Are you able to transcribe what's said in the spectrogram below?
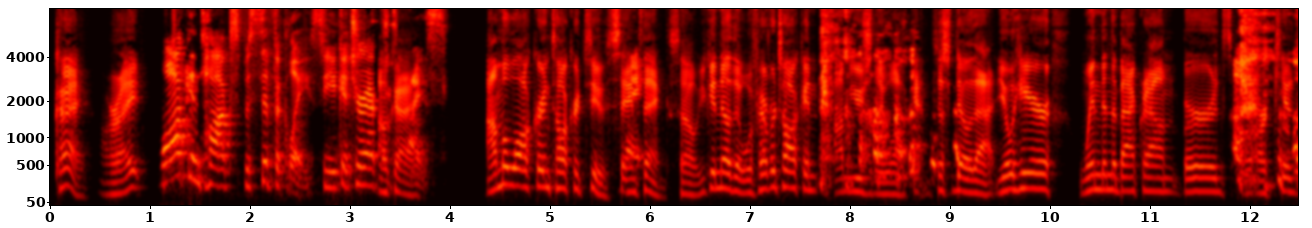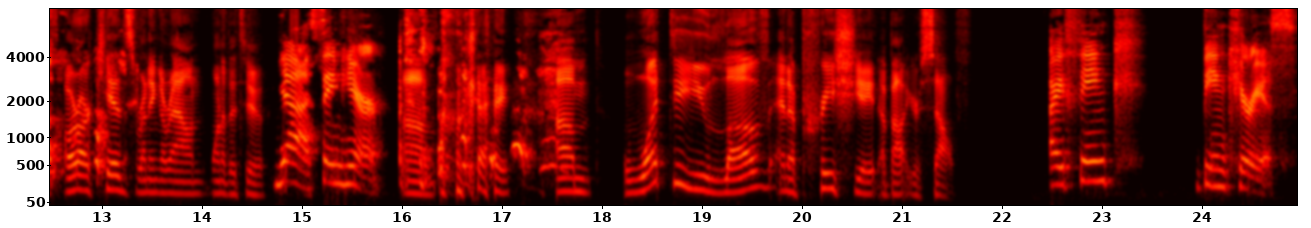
Okay. All right. Walk and talk specifically. So you get your exercise. Okay. I'm a walker and talker too. Same right. thing. So you can know that if ever talking, I'm usually walking. Just know that. You'll hear wind in the background, birds, or our kids, or our kids running around. One of the two. Yeah, same here. um, okay. Um, what do you love and appreciate about yourself? I think being curious.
